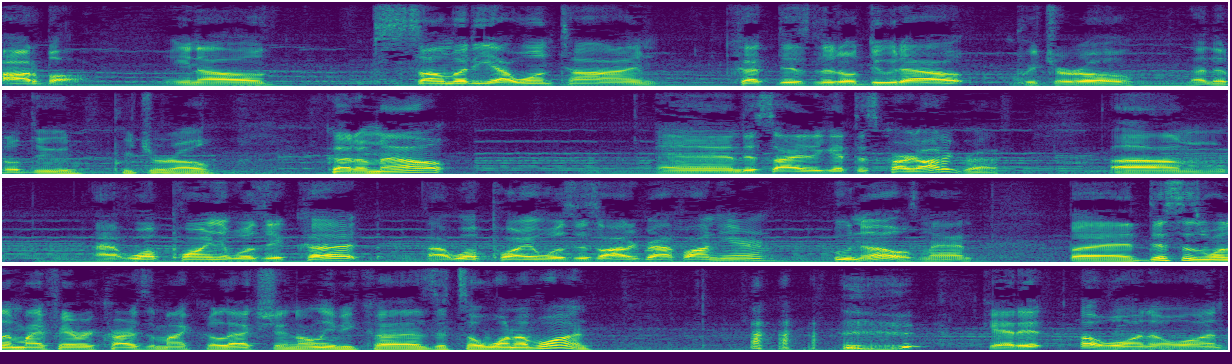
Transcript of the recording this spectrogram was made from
oddball. You know, somebody at one time cut this little dude out, Preacher Roe, that little dude, Preacher Roe, cut him out, and decided to get this card autographed. Um, at what point was it cut? At what point was this autograph on here? Who knows, man. But this is one of my favorite cards in my collection, only because it's a one of one. Get it? A one of one.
